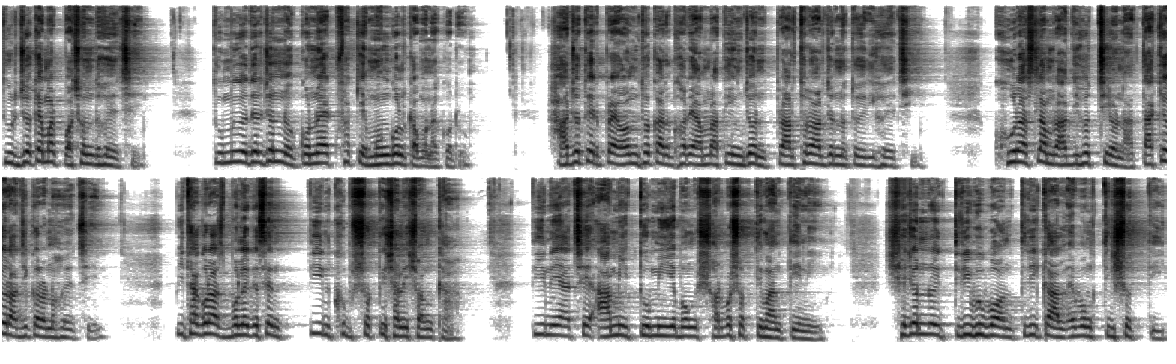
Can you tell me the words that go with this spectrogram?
তুর্যকে আমার পছন্দ হয়েছে। তুমি ওদের জন্য কোনো এক ফাঁকে মঙ্গল কামনা করো। হাজতের প্রায় অন্ধকার ঘরে আমরা তিনজন প্রার্থনার জন্য তৈরি হয়েছি। খুর আসলাম রাজি হচ্ছিল না, তাকেও রাজি করানো হয়েছে। পিথাগোরাস বলে গেছেন, তিন খুব শক্তিশালী সংখ্যা। তিনে আছে আমি, তুমি এবং সর্বশক্তিমান তিনি। সেজন্যই ত্রিভুবন, ত্রিকাল এবং ত্রিশক্তি।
